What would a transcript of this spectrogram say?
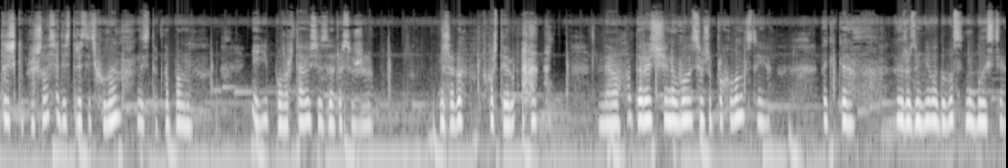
Трішки пройшлося, десь 30 хвилин, десь так, напевно. І повертаюся зараз уже до себе в квартиру. Да. До речі, на вулиці вже прохолодно стає, так як я зрозуміла до осені ближче.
